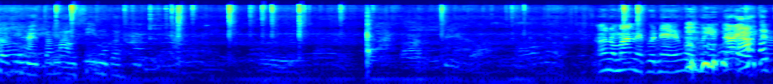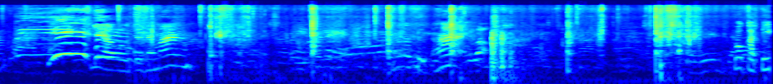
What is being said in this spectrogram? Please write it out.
ข่อยสิให้ปลาเมาชิมก่อนเอาน้ำมันให้เพิ่นแหน่ว่าเพิ่นได้จะเกี่ยวจะน้ำมันมันก็ถึงห้าอีกบ่ปกติ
